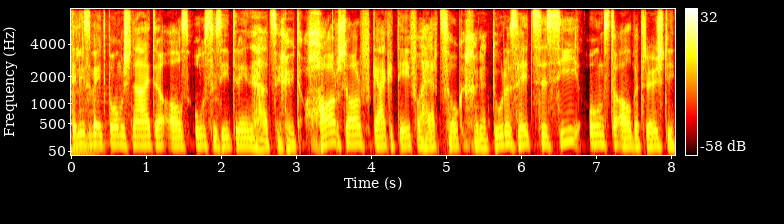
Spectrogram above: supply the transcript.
Elisabeth Baumschneider als Aussenseiterin hat sich heute haarscharf gegen Eva Herzog können durchsetzen. Sie und der Albert Rösti,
